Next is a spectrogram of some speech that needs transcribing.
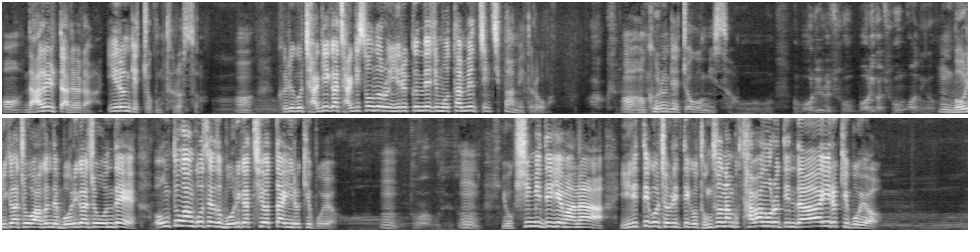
어 나를 따르라. 이런 게 조금 들었어. 어 그리고 자기가 자기 손으로 일을 끝내지 못하면 찝찝함이 들어와. 아 그래요. 어, 어 그런 게 조금 있어. 머리를 좋 머리가 좋은 거네요. 음, 머리가 좋아. 근데 머리가 좋은데 엉뚱한 곳에서 머리가 튀었다 이렇게 보여. 어, 엉뚱한 곳에 서. 응, 욕심이 되게 많아. 이리 뛰고 저리 뛰고 동서남북 사방으로 뛴다. 이렇게 보여. 음,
